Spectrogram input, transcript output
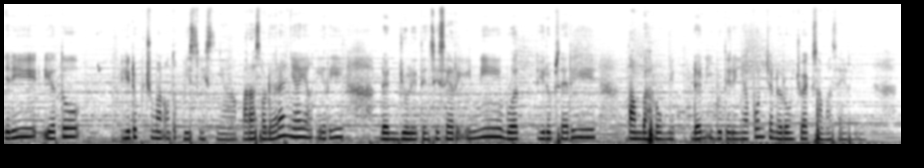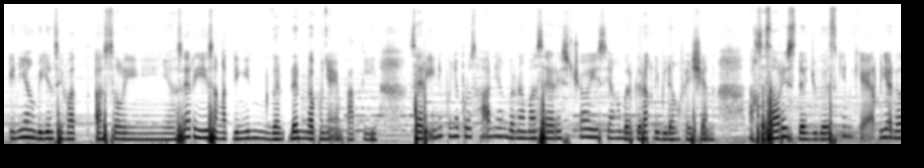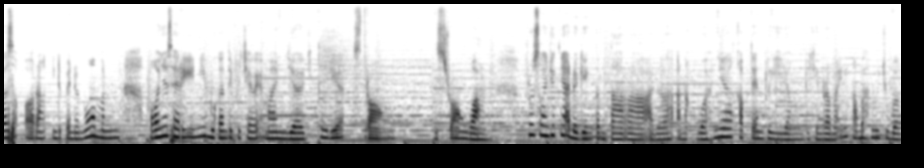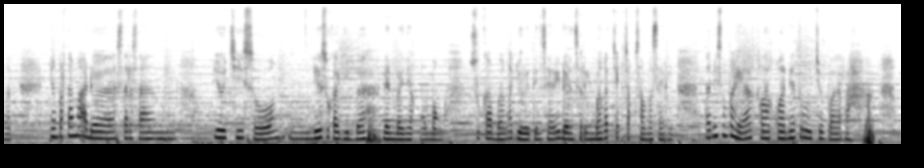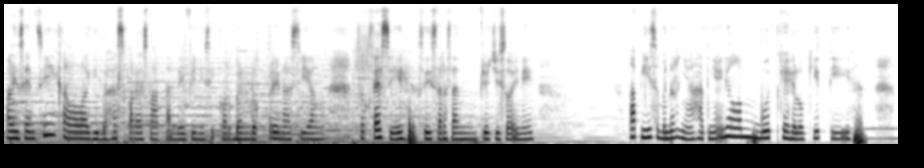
Jadi dia tuh hidup cuman untuk bisnisnya. Para saudaranya yang iri dan julitin si Seri ini buat hidup Seri tambah rumit dan ibu tirinya pun cenderung cuek sama Seri. Ini yang bikin sifat aslinya seri sangat dingin dan gak punya empati. Seri ini punya perusahaan yang bernama Series Choice yang bergerak di bidang fashion, aksesoris dan juga skincare. Dia adalah seorang independent woman. Pokoknya seri ini bukan tipe cewek manja gitu, dia strong, the strong one. Terus selanjutnya ada geng tentara adalah anak buahnya Kapten Ri yang bikin drama ini tambah lucu banget. Yang pertama ada Sersan Pyo Chiso, hmm, dia suka gibah dan banyak ngomong, suka banget julitin seri dan sering banget cekcok sama seri. Tapi sumpah ya, kelakuannya tuh lucu parah. Paling sensi kalau lagi bahas Korea Selatan, definisi korban doktrinasi yang sukses sih si Sersan Pyo Chiso ini tapi sebenarnya hatinya ini lembut kayak Hello Kitty.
